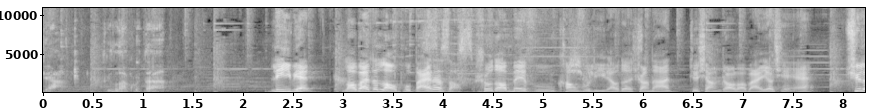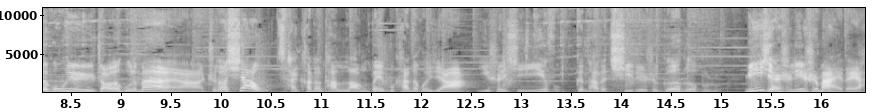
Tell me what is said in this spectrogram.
Yeah, good luck with that. 另一边，老白的老婆白大嫂收到妹夫康复理疗的账单，就想找老白要钱。去了公寓，找到古德曼啊，直到下午才看到他狼狈不堪的回家，一身新衣服，跟他的气质是格格不入，明显是临时买的呀。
